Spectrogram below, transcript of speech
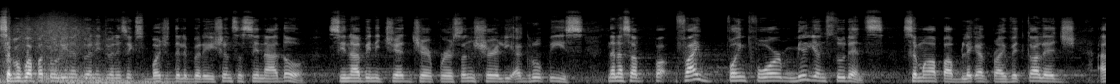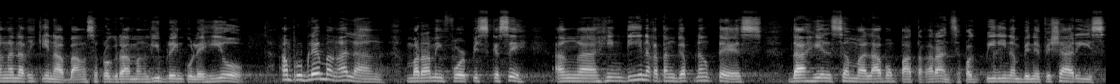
Sa pagpapatuloy ng 2026 budget deliberation sa Senado, sinabi ni CHED Chairperson Shirley Agrupis na nasa pa- 5.4 million students sa mga public at private college ang nakikinabang sa programang libreng kolehiyo. Ang problema nga lang, maraming four-piece kasi ang ah, hindi nakatanggap ng test dahil sa malabong patakaran sa pagpili ng beneficiaries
